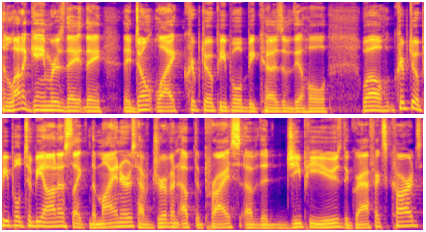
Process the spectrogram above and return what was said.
a lot of gamers they they they don't like crypto people because of the whole well crypto people to be honest like the miners have driven up the price of the gpus the graphics cards.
